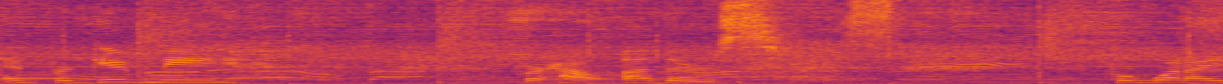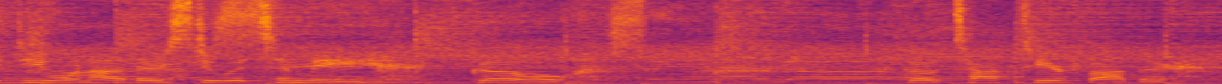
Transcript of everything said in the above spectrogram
and forgive me for how others, for what I do when others do it to me. Go. Go talk to your Father.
